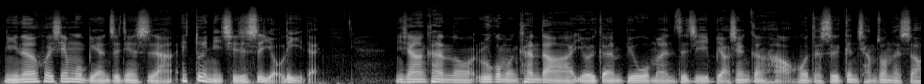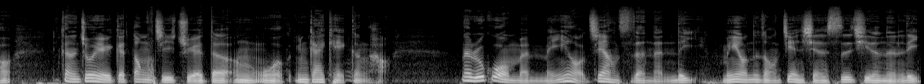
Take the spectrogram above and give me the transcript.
你呢会羡慕别人这件事啊，诶，对你其实是有利的。你想想看哦，如果我们看到啊，有一个人比我们自己表现更好，或者是更强壮的时候，你可能就会有一个动机，觉得嗯，我应该可以更好。那如果我们没有这样子的能力，没有那种见贤思齐的能力，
